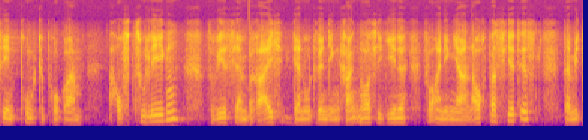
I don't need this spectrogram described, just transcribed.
Zehn-Punkte-Programm aufzulegen, so wie es ja im Bereich der notwendigen Krankenhaushygiene vor einigen Jahren auch passiert ist, damit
